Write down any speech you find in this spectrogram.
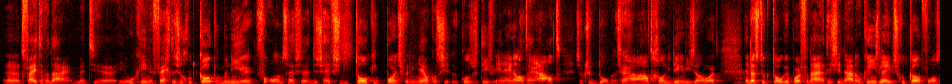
eh, het feit dat we daar met, eh, in Oekraïne vechten is een goedkope manier voor ons. Heeft ze, dus heeft ze die talking points van die neoconservatieven in Engeland herhaald. Dat is ook zo dom. Hè? Ze Ja. herhaalt gewoon die dingen die ze dan hoort. En dat is natuurlijk talking point van nou, het is na de Oekraïns leven is goedkoop voor ons.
